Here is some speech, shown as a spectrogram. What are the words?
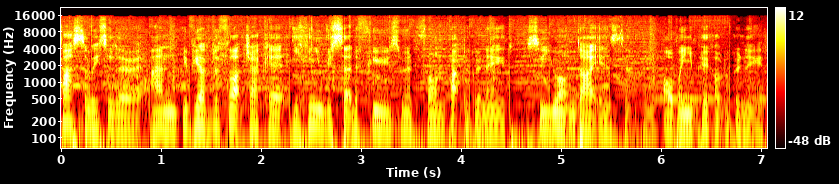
faster way to do it and if you have the flak jacket you can reset the fuse when thrown back the grenade so you won't die instantly or when you pick up the grenade.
